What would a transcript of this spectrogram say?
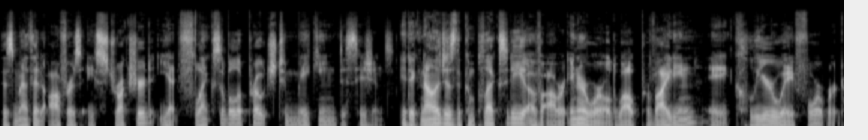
this method offers a structured yet flexible approach to making decisions. It acknowledges the complexity of our inner world while providing a clear way forward.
